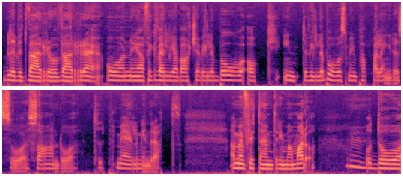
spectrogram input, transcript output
blivit värre och värre och när jag fick välja vart jag ville bo och inte ville bo hos min pappa längre så sa han då typ mer eller mindre att ja men flytta hem till din mamma då. Mm. Och då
